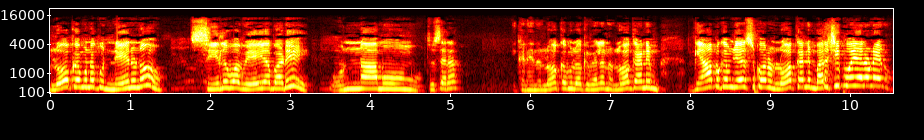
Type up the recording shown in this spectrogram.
లోకమునకు నేనును శిలువ వేయబడి ఉన్నాము. చూసారా? ఇక నేను లోకంలోకి వెళ్ళను. లోకాన్ని జ్ఞాపకం చేసుకోను. లోకాన్ని మర్చిపోయాను నేను.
